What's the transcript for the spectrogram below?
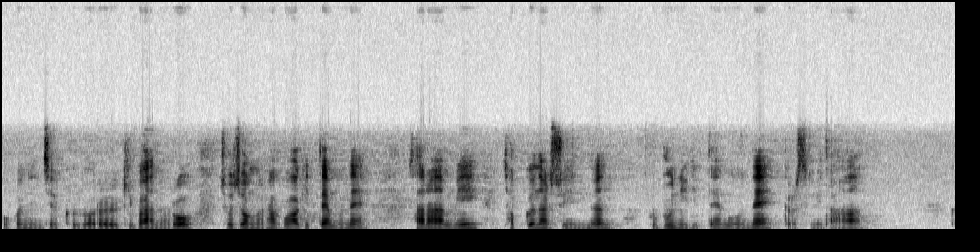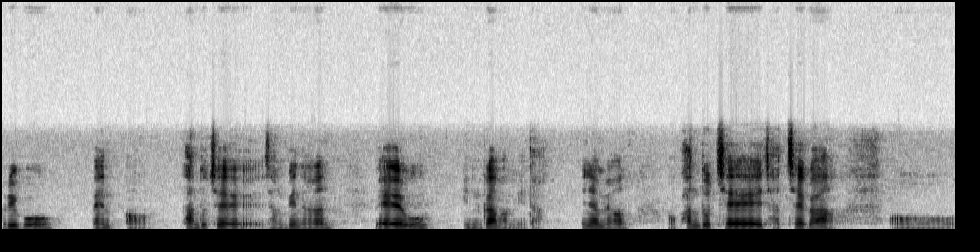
혹은 이제 그거를 기반으로 조정을 하고 하기 때문에 사람이 접근할 수 있는 부분이기 때문에 그렇습니다. 그리고 맨, 어, 반도체 장비는 매우 민감합니다. 왜냐하면 어, 반도체 자체가 어,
